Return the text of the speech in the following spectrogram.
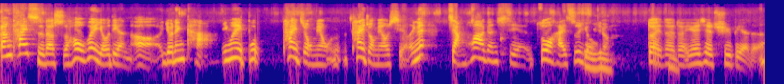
刚开始的时候会有点呃有点卡，因为不太久没有太久没有写了，因为讲话跟写作还是有不一样。对对对，有一些区别的。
